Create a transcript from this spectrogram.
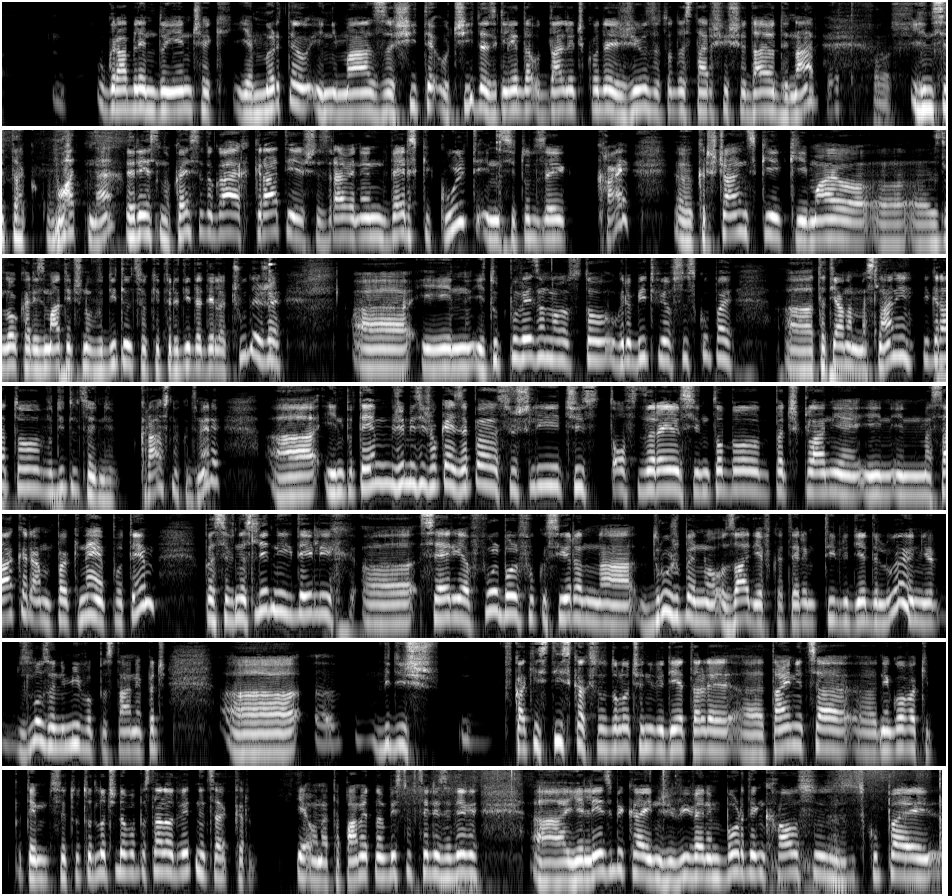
ugrabljen dojenček je mrtev in ima zašite oči, da zgleda oddaleč, kot da je živ, zato da starši še dajo denar. In si tako, what, ne? Resno, kaj se dogaja? Hkrati je še zraven en verski kult in si tudi zdaj. Kaj? Krščanski, ki imajo uh, zelo karizmatično voditeljico, ki trdi, da dela čudeže, uh, in je tudi povezano s to ugrabitvijo vse skupaj. Uh, Tatjana Maslani igra to voditeljico in je krasno, kot zmeraj. Uh, in potem že misliš, ok, zdaj pa so šli čist off the rails in to bo pač klanje in, in masaker, ampak ne, potem pa se v naslednjih delih uh, serija full bolj fokusira na družbeno ozadje, v katerem ti ljudje delujejo in je zelo zanimivo postane. Pač, uh, uh, vidiš, v kakih stiskah so določeni ljudje, tale uh, tajnica uh, njegova, ki potem se tudi odloči, da bo postala odvetnica, ker je ona ta pametna v bistvu v celi zadevi, uh, je lezbika in živi v enem boarding houseu skupaj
